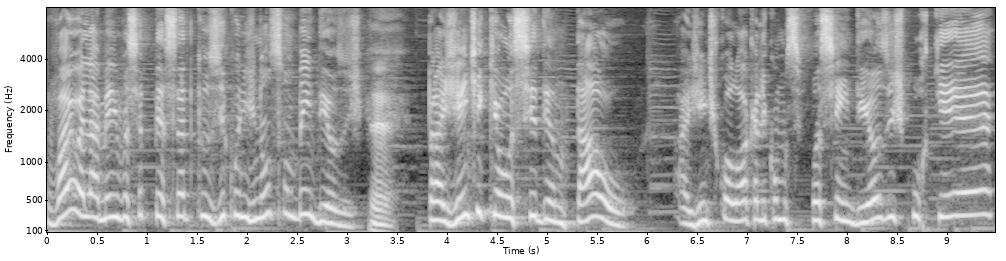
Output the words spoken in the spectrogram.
vai olhar mesmo, você percebe que os ícones não são bem deuses. É. Pra gente que é ocidental, a gente coloca ali como se fossem deuses porque é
